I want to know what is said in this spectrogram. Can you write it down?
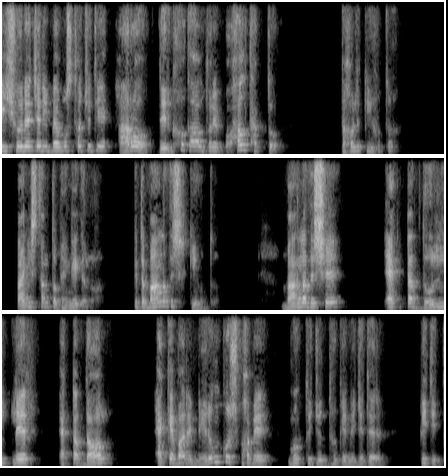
এই স্বৈরাচারী ব্যবস্থা যদি আরও দীর্ঘকাল ধরে বহাল থাকতো, তাহলে কি হতো? পাকিস্তান তো ভেঙে গেল, কিন্তু বাংলাদেশে কি হতো? বাংলাদেশে একটা দলের, একটা দল একেবারে নিরঙ্কুশভাবে মুক্তিযুদ্ধকে নিজেদের কৃতিত্ব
